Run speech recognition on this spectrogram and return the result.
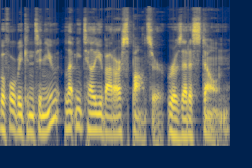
Before we continue, let me tell you about our sponsor, Rosetta Stone.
